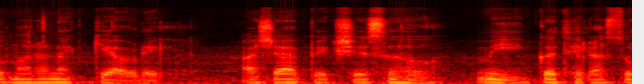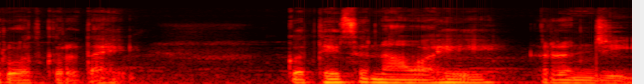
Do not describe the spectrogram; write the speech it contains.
तुम्हाला नक्की आवडेल अशा अपेक्षेसह मी कथेला सुरुवात करत आहे. कथेचं नाव आहे रणजी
